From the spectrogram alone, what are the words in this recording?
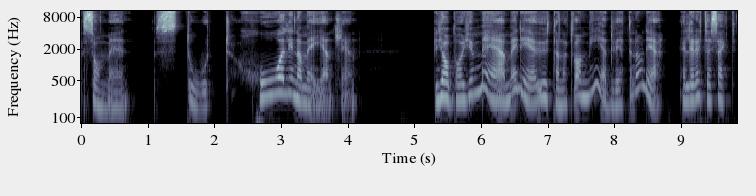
som ett stort hål inom mig egentligen. Jag bar ju med mig det utan att vara medveten om det. Eller rättare sagt,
